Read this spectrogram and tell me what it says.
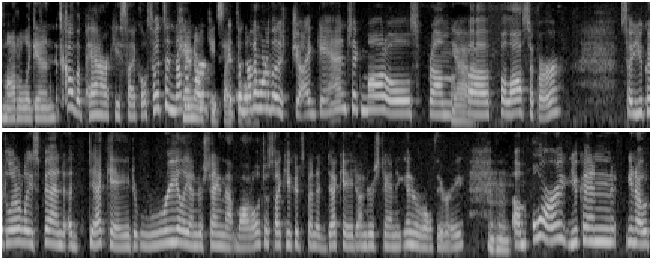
model again? It's called the panarchy cycle. So it's another panarchy one, cycle. It's another one of those gigantic models from yeah. a philosopher. So you could literally spend a decade really understanding that model, just like you could spend a decade understanding integral theory. Mm-hmm. Um, or you can, you know,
